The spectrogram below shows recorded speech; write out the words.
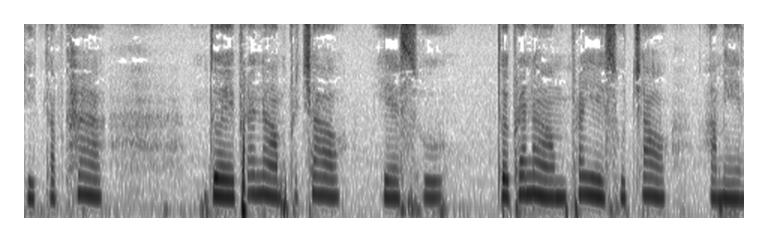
ถิตกับข้า โดยพระนามพระเจ้า เยซู โดยพระนามพระเยซูเจ้า อาเมน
